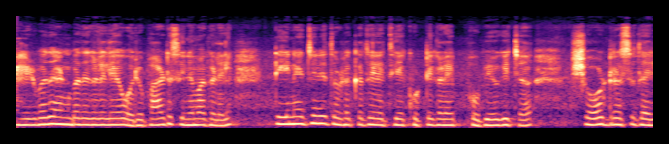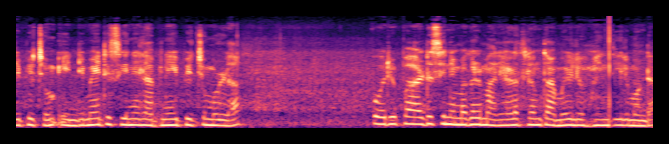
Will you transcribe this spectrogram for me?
എഴുപത് എൺപതുകളിലെ ഒരുപാട് സിനിമകളിൽ ടീനേജിന്റെ തുടക്കത്തിലെത്തിയ കുട്ടികളെ ഉപയോഗിച്ച് ഷോർട്ട് ഡ്രസ്സ് ധരിപ്പിച്ചും ഇന്റിമേറ്റ് സീനിൽ അഭിനയിപ്പിച്ചുമുള്ള ഒരുപാട് സിനിമകൾ മലയാളത്തിലും തമിഴിലും ഹിന്ദിയിലുമുണ്ട്.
